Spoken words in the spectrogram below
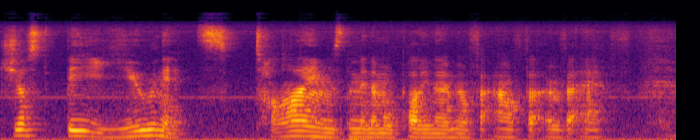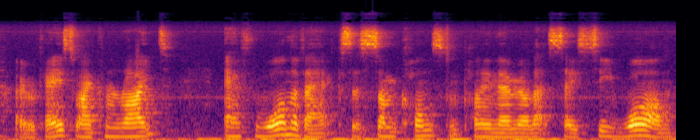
just be units times the minimal polynomial for alpha over f. Okay, so I can write f1 of x as some constant polynomial, let's say c1,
